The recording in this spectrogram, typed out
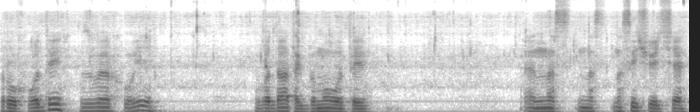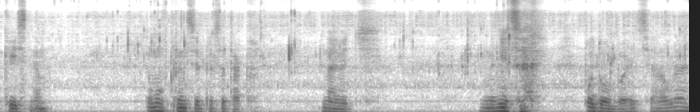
рух води зверху і вода, так би мовити, е, нас, нас, насичується киснем. Тому, в принципі, це так. Навіть мені це подобається, але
